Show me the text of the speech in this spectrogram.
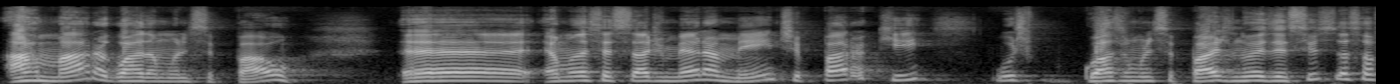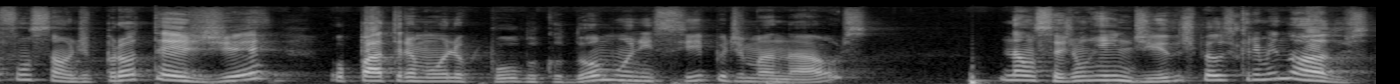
Armar a guarda municipal é, é uma necessidade meramente para que os guardas municipais, no exercício dessa função de proteger o patrimônio público do município de Manaus, não sejam rendidos pelos criminosos.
